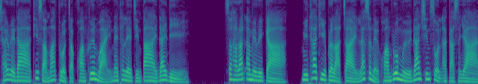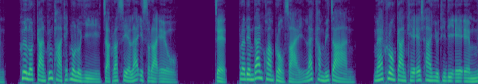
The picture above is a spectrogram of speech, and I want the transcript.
ใช้เรดาร์ที่สามารถตรวจจับความเคลื่อนไหวในทะเลจีนใต้ได้ดี สหรัฐอเมริกา มีท่าทีประหลาดใจและเสนอความร่วมมือด้านชิ้นส่วนอากาศยาน เพื่อลดการพึ่งพาเทคโนโลยีจากรัสเซียและอิสราเอล 7. ประเด็นด้านความโปร่งใสและคำวิจารณ์ แม้โครงการ KHRUTDAM1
